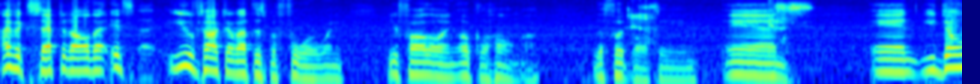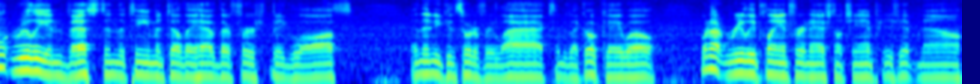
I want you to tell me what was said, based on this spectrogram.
I've accepted all that. It's uh, you've talked about this before when you're following Oklahoma, the football team. And Yes. and you don't really invest in the team until they have their first big loss and then you can sort of relax and be like okay well we're not really playing for a national championship now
